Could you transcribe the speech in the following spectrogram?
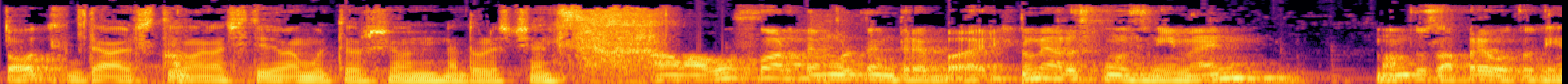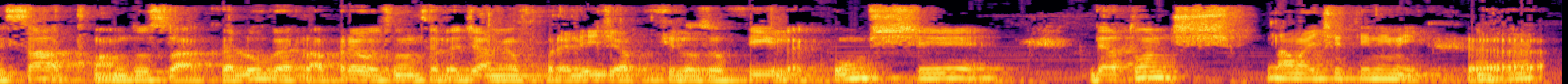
tot. Da, știu, am, am citit de mai multe ori și în adolescență. Am avut foarte multe întrebări, nu mi-a răspuns nimeni, M-am dus la preotul din sat, m-am dus la călugări, la preoți, nu înțelegeam eu cu religia, cu filozofiile, cum și de atunci n-am mai citit nimic. Uh-huh.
